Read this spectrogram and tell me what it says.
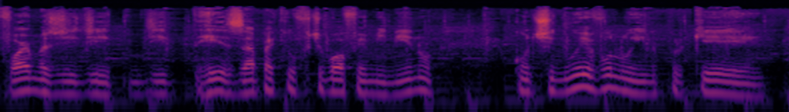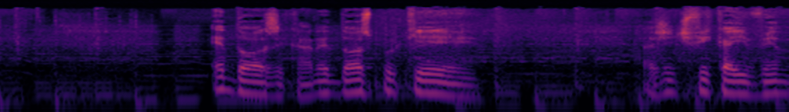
formas de, de, de rezar para que o futebol feminino continue evoluindo, porque é dose, cara, é dose porque a gente fica aí vendo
